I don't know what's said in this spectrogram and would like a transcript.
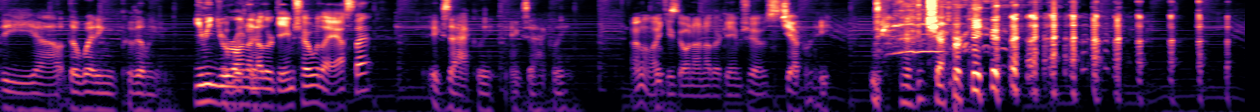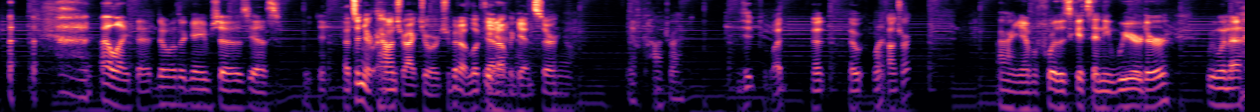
the uh, the wedding pavilion, You mean you were on the- another game show where they asked that? exactly, exactly. I don't like you going on other game shows. Jeopardy. Jeopardy. I like that. No other game shows. Yes. That's in your contract, George. You better look that Yeah, up no, again, sir. You. You have a contract? What? No, no What? contract? All right, yeah, before this gets any weirder, we want to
